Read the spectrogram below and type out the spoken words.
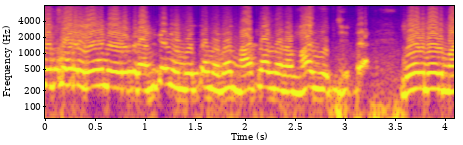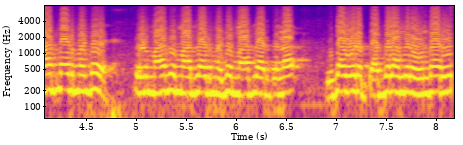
చెప్పుకోవడం ఏం లేదు. ఇక్కడ అందుకే నేను చెప్పాను నేను మాట్లాడలేనమ్మా అని చెప్పి చెప్పా. లేదు లేదు మాట్లాడమంటే రెండు మాటలు మాట్లాడమంటే మాట్లాడుతున్నా. ఇంకా కూడా పెద్దలందరూ ఉన్నారు.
